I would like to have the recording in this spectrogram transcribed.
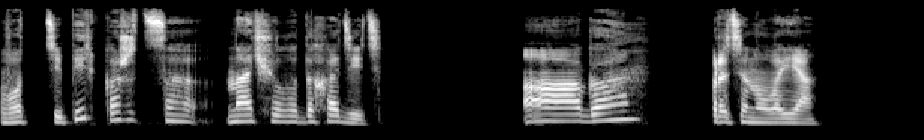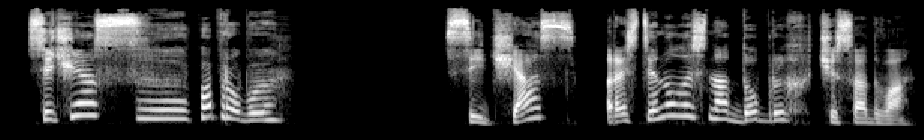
Вот теперь, кажется, начало доходить. «Ага», — протянула я. «Сейчас э, попробую». «Сейчас» растянулась на добрых часа два.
